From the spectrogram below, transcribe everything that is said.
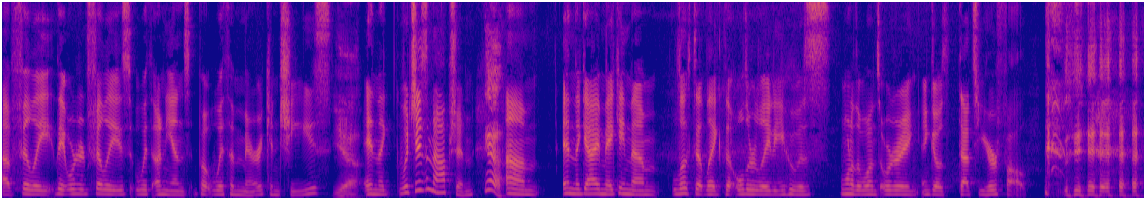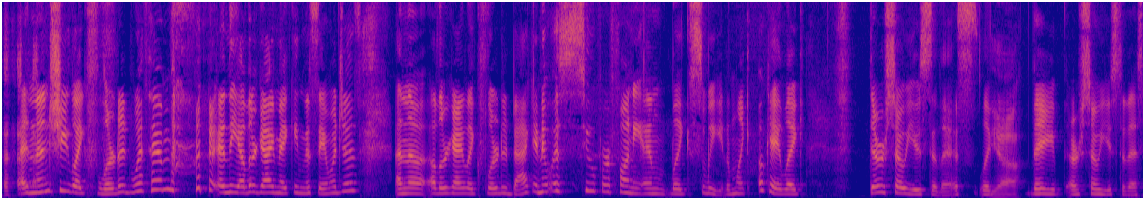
a Philly. They ordered Phillies with onions, but with American cheese, Yeah. and the which is an option Yeah. um and the guy making them looked at like the older lady who was one of the ones ordering and goes that's your fault and then she like flirted with him and the other guy making the sandwiches and the other guy like flirted back and it was super funny and like sweet i'm like okay like they're so used to this like yeah. they are so used to this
